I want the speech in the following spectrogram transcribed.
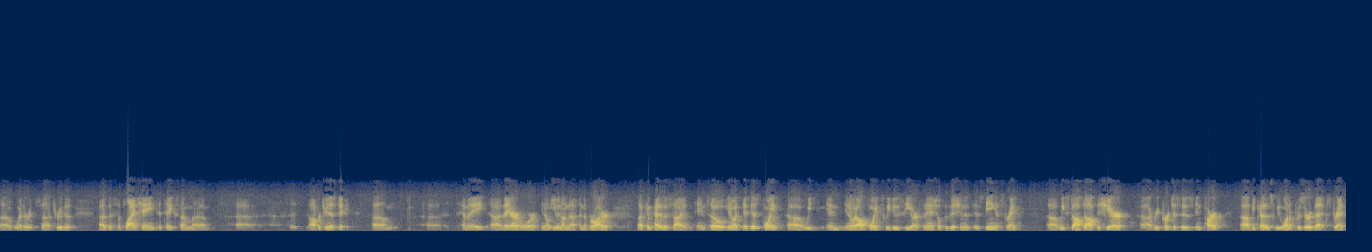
uh, whether it's through the supply chain to take some uh, uh, opportunistic um, uh, M&A there or even on the broader competitive side. And so, you know at at this point, and at all points, we do see our financial position as being a strength. We've stopped off the share repurchases in part because we want to preserve that strength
